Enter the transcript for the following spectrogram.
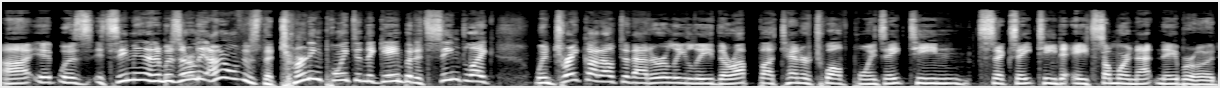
Uh, it was, it seemed, and it was early. I don't know if it was the turning point in the game, but it seemed like when Drake got out to that early lead, they're up uh, 10 or 12 points, 18 6, 18 to 8, somewhere in that neighborhood,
